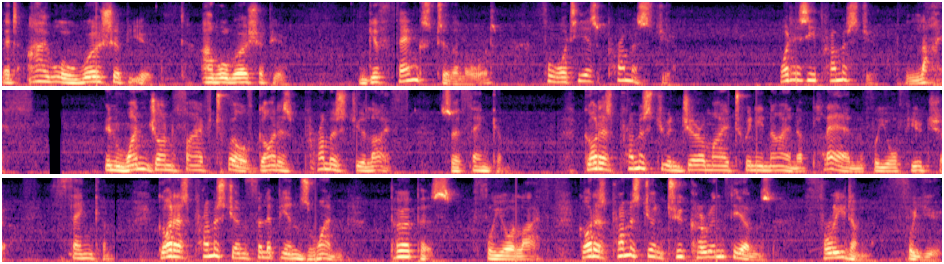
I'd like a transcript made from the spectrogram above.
that I will worship you. I will worship you. Give thanks to the Lord for what he has promised you. What has he promised you? Life. In 1 John 5:12, God has promised you life, so thank him. God has promised you in Jeremiah 29 a plan for your future. Thank him. God has promised you in Philippians 1 purpose for your life. God has promised you in 2 Corinthians freedom for you.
